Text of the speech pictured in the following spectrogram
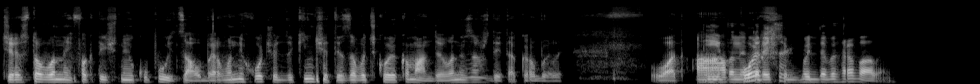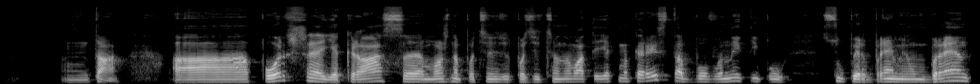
Через то вони фактично і купують Заубер. Вони хочуть закінчити заводською командою. Вони завжди так робили. От. А І вони, Porsche... до речі, будь-де вигравали. Так. А Porsche якраз е, можна позиціонувати як моториста, бо вони, типу, супер преміум бренд,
